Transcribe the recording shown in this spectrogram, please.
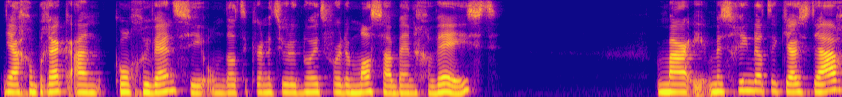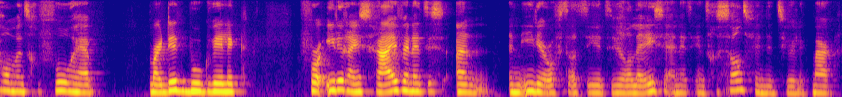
ja, gebrek aan congruentie, omdat ik er natuurlijk nooit voor de massa ben geweest. Maar misschien dat ik juist daarom het gevoel heb, maar dit boek wil ik voor iedereen schrijven. En het is aan een ieder of dat hij het wil lezen en het interessant vindt natuurlijk. Maar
